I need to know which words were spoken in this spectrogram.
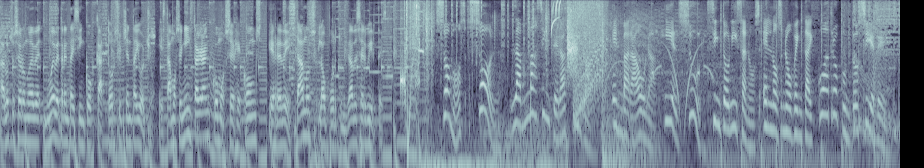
al 809-935-1488. Estamos en Instagram como Sergio Cons RD. Danos la oportunidad de servirte. Somos Sol, la más interactiva en Barahona y el sur. Sintonízanos en los 94.7.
